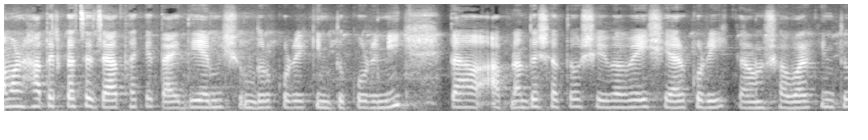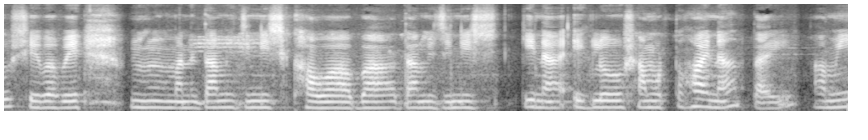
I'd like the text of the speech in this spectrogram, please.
আমার হাতের কাছে যা থাকে তাই দিয়ে আমি সুন্দর করে কিন্তু করে নিই। তা আপনাদের সাথেও সেভাবেই শেয়ার করি, কারণ সবার কিন্তু সেভাবে মানে দামি জিনিস খাওয়া বা দামি জিনিস কিনা এগুলো সামর্থ্য হয় না, তাই আমি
